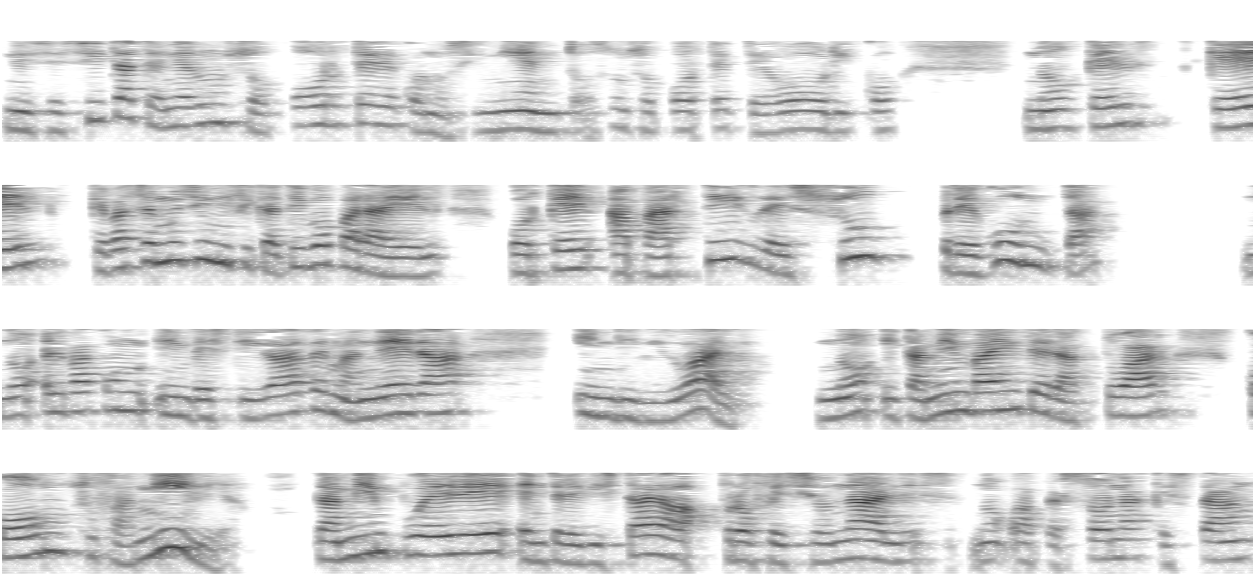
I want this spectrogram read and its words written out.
necesita tener un soporte de conocimientos, un soporte teórico, ¿no? Que él, que él, que va a ser muy significativo para él, porque él, a partir de su pregunta, ¿no? Él va a investigar de manera individual, ¿no? Y también va a interactuar con su familia. También puede entrevistar a profesionales, ¿no? A personas que están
